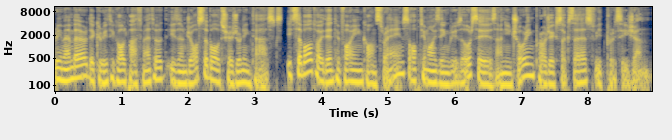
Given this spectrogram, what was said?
Remember, the critical path method isn't just about scheduling tasks. It's about identifying constraints, optimizing resources, and ensuring project success with precision.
